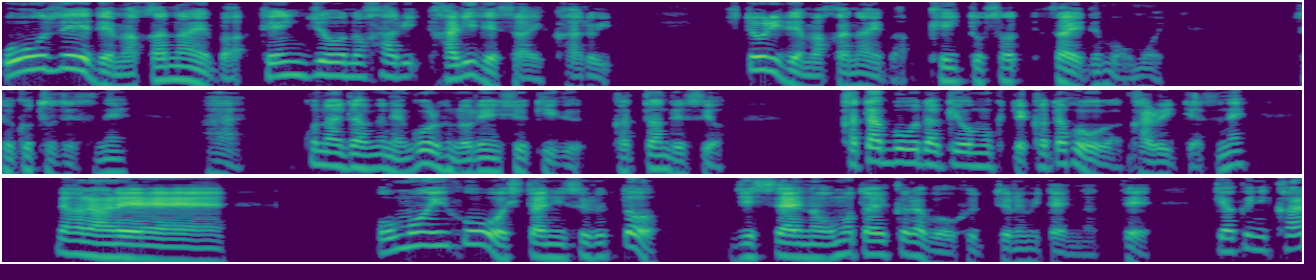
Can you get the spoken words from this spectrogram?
大勢で賄えば、天井の梁、梁でさえ軽い。一人で賄えば、毛糸さえでも重い。そういうことですね。はい。この間ね、ゴルフの練習器具買ったんですよ。片棒だけ重くて片方が軽いってやつね。だからあれ、重い方を下にすると、実際の重たいクラブを振ってるみたいになって、逆にか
